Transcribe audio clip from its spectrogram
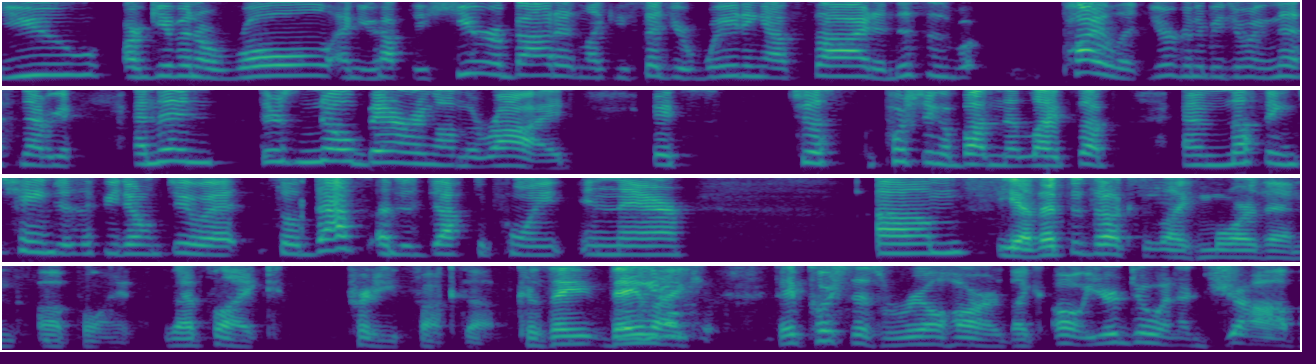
you are given a role and you have to hear about it. And like you said, you're waiting outside, and this is what pilot, you're going to be doing this, navigate. And then there's no bearing on the ride. It's just pushing a button that lights up, and nothing changes if you don't do it. So that's a deduct point in there. Um, Yeah, that deducts like more than a point. That's like pretty fucked up because they they don't- like they push this real hard. Like, oh, you're doing a job.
